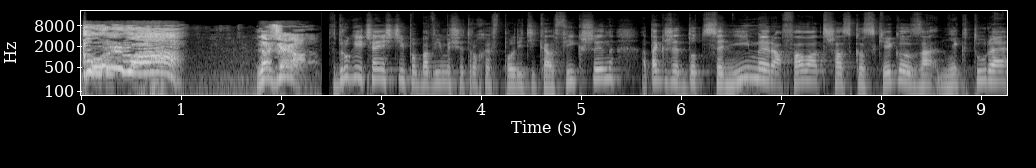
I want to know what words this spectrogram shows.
Kurwa! Dlaczego? W drugiej części pobawimy się trochę w political fiction, a także docenimy Rafała Trzaskowskiego za niektóre,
